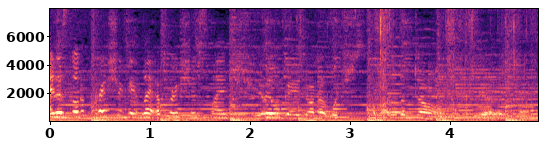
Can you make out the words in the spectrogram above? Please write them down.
And it's got a pressure gauge, like a pressure slash fill gauge on it, which a lot of them don't. Yeah, that's fine.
